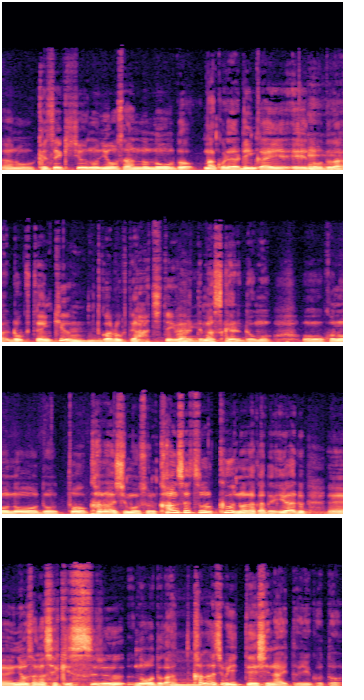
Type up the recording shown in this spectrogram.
あの血液中の尿酸の濃度、まあ、これは臨界濃度が6.9とか6.8と言われてますけれども、この濃度と必ずしもその関節の空の中でいわゆる、えー、尿酸が積する濃度が必ずしも一定しないということ。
